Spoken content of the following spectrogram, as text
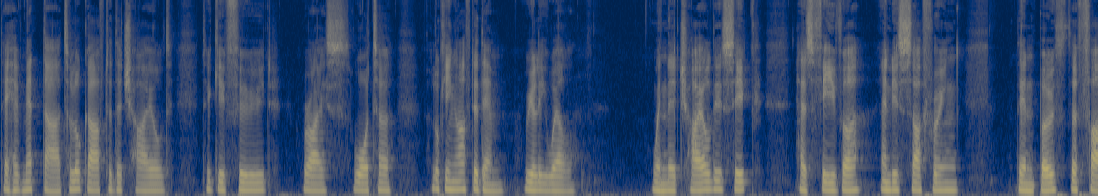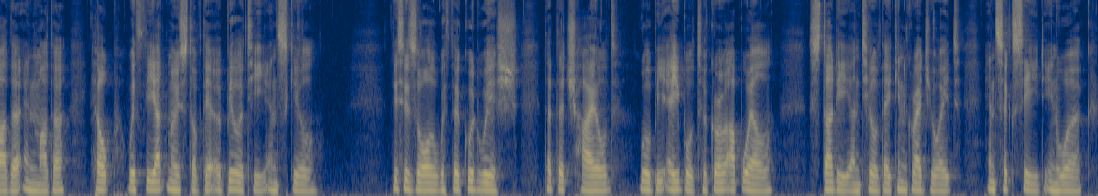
They have metta to look after the child, to give food, rice, water, looking after them really well. When their child is sick, has fever, and is suffering, then both the father and mother help with the utmost of their ability and skill. This is all with the good wish that the child will be able to grow up well, study until they can graduate, and succeed in work.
